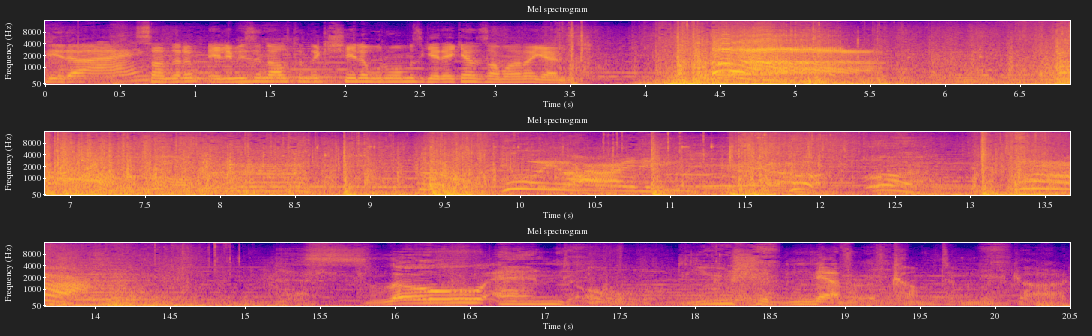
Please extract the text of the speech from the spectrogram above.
did I? sanırım elimizin altındaki şeyle vurmamız gereken zamana geldik. Aa! Never have come to Midgard.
